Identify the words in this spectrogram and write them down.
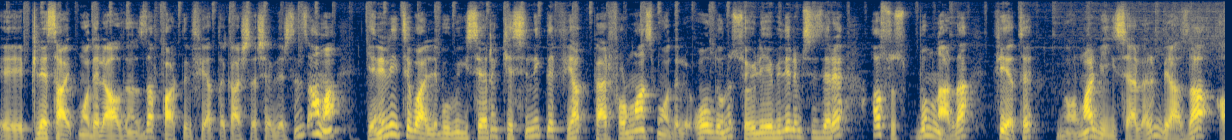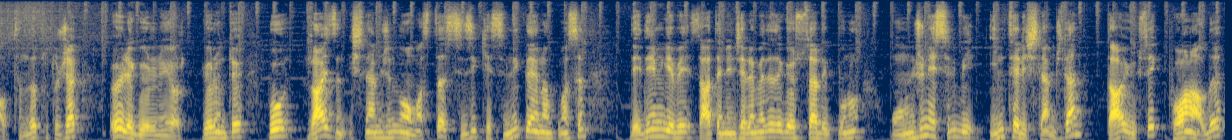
e, pile sahip modeli aldığınızda farklı bir fiyatta karşılaşabilirsiniz. Ama genel itibariyle bu bilgisayarın kesinlikle fiyat performans modeli olduğunu söyleyebilirim sizlere. Asus bunlarda fiyatı normal bilgisayarların biraz daha altında tutacak. Öyle görünüyor görüntü. Bu Ryzen işlemcinin olması da sizi kesinlikle yanıltmasın. Dediğim gibi zaten incelemede de gösterdik bunu. 10. nesil bir Intel işlemciden daha yüksek puan aldı.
